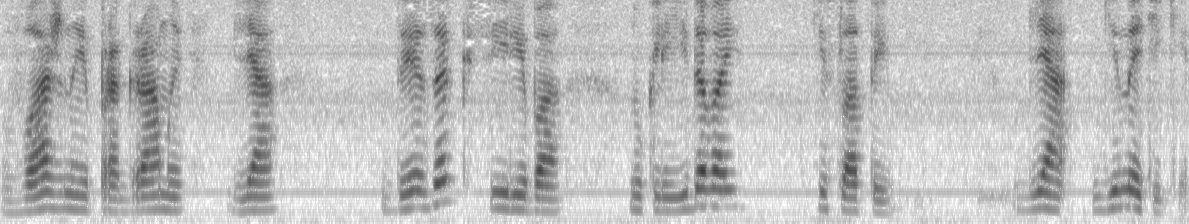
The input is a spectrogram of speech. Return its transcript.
важные программы для дезоксирибонуклеидовой кислоты, для генетики.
